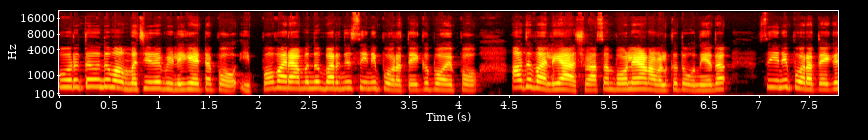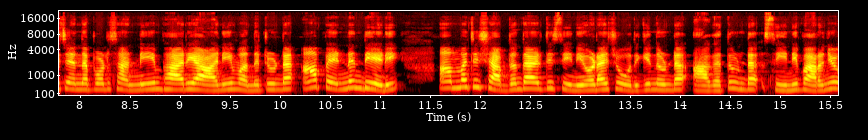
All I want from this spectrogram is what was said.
പുറത്തു നിന്നും അമ്മച്ചിയുടെ വിളി കേട്ടപ്പോൾ ഇപ്പോൾ വരാമെന്നും പറഞ്ഞ് സിനി പുറത്തേക്ക് പോയപ്പോൾ അത് വലിയ ആശ്വാസം പോലെയാണ് അവൾക്ക് തോന്നിയത്. സിനി പുറത്തേക്ക് ചെന്നപ്പോൾ സണ്ണിയും ഭാര്യ ആനിയും വന്നിട്ടുണ്ട്. ആ പെണ്ണെന്തിയേടി അമ്മച്ചി ശബ്ദം താഴ്ത്തി സിനിയോടായി ചോദിക്കുന്നുണ്ട്. അകത്തുണ്ട്. സിനി പറഞ്ഞു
